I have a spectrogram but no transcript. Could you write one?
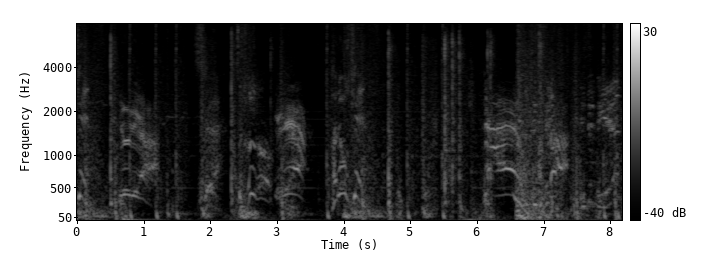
Hadouken! Hadouken! Is it the end?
